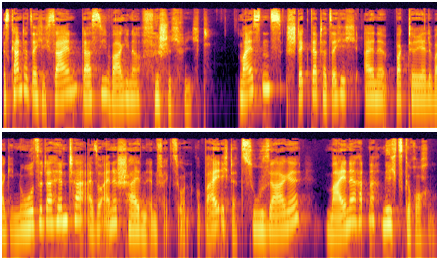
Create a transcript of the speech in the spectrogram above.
Es kann tatsächlich sein, dass die Vagina fischig riecht. Meistens steckt da tatsächlich eine bakterielle Vaginose dahinter, also eine Scheideninfektion. Wobei ich dazu sage, meine hat nach nichts gerochen.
